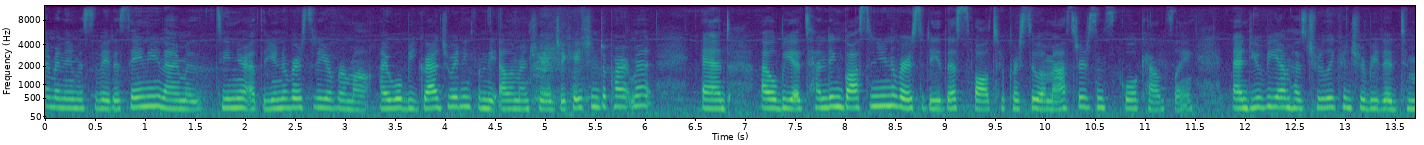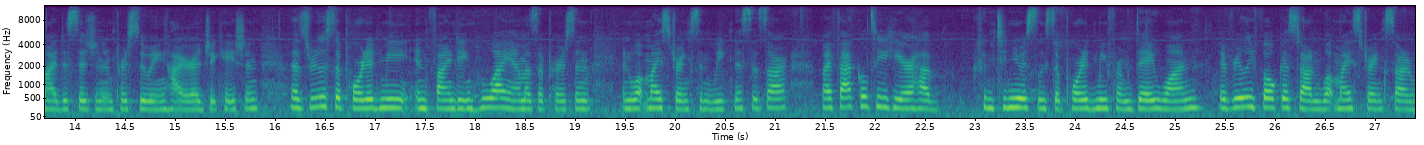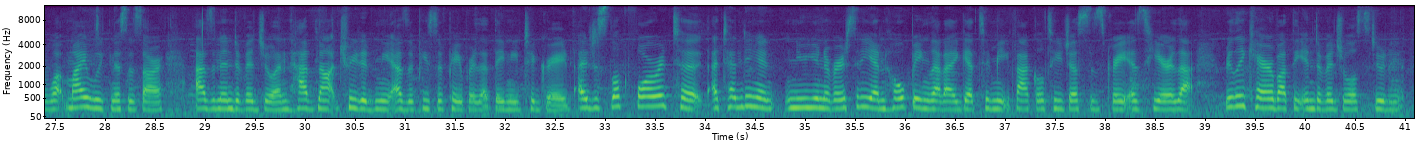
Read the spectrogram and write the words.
Hi, my name is Saveda Saini and I'm a senior at the University of Vermont. I will be graduating from the Elementary Education Department and I will be attending Boston University this fall to pursue a master's in school counseling. And UVM has truly contributed to my decision in pursuing higher education. It has really supported me in finding who I am as a person and what my strengths and weaknesses are. My faculty here have continuously supported me from day one. They've really focused on what my strengths are and what my weaknesses are as an individual and have not treated me as a piece of paper that they need to grade. I just look forward to attending a new university and hoping that I get to meet faculty just as great as here that really care about the individual student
